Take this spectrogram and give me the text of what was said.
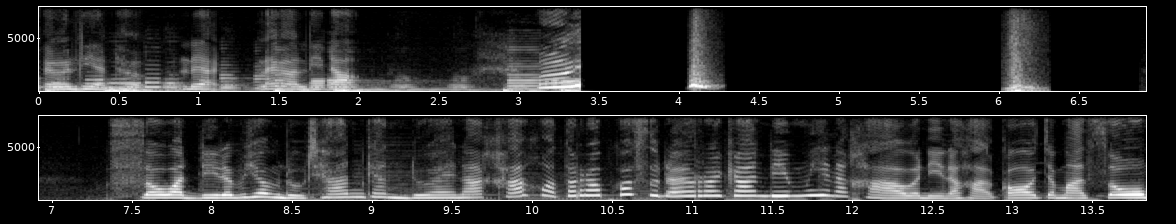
เออ เหรียญเถอะแลกแลกกับลิดอะเฮ้ยสวัสดีท่านผู้ชมทุกท่านกันด้วยนะคะ ขอต้อนรับเข้าสู่ในรายการดิมมี่นะคะ วันนี้นะคะก็จะมาชม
